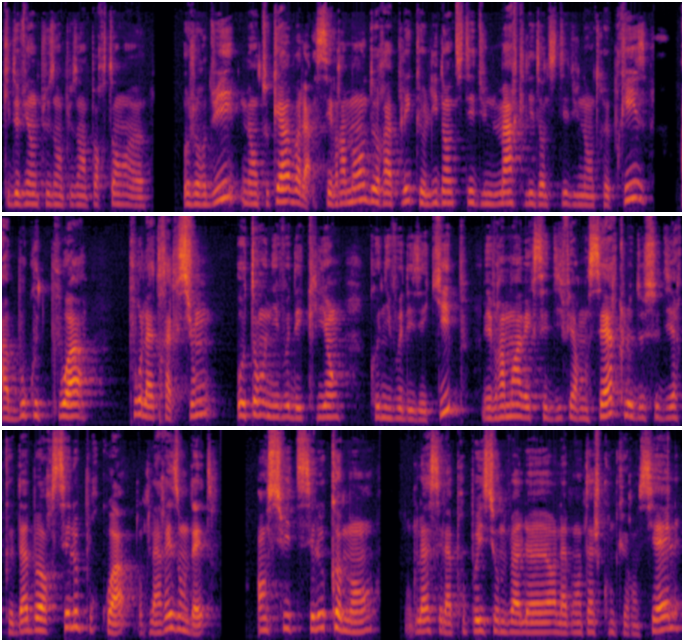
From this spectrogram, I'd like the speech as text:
qui, devient de plus en plus important euh, aujourd'hui. Mais en tout cas, voilà, c'est vraiment de rappeler que l'identité d'une marque, l'identité d'une entreprise a beaucoup de poids pour l'attraction, autant au niveau des clients qu'au niveau des équipes, mais vraiment avec ces différents cercles, de se dire que d'abord, c'est le pourquoi, donc la raison d'être, Ensuite, c'est le comment. Donc là, c'est la proposition de valeur, l'avantage concurrentiel.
